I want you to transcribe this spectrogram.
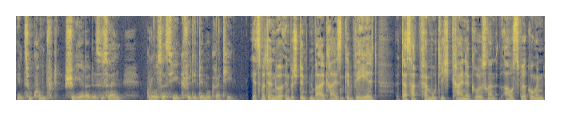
in Zukunft schwerer. Das ist ein großer Sieg für die Demokratie. Jetzt wird er nur in bestimmten Wahlkreisen gewählt. Das hat vermutlich keine größeren Auswirkungen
